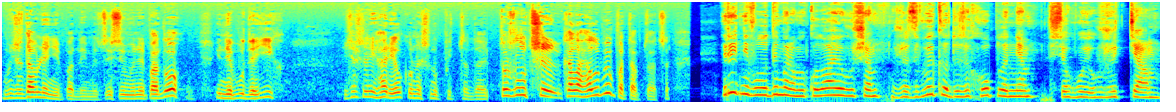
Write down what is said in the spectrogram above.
У меня же давление поднимется. Если мы не подохнем и не будет их, я же и горелку начну пить тогда. Тоже лучше коло голубей потоптаться. Рідні Володимира Миколайовича вже звикли до захоплення всього його життя.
